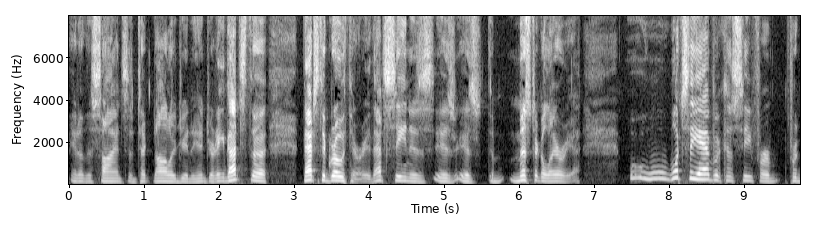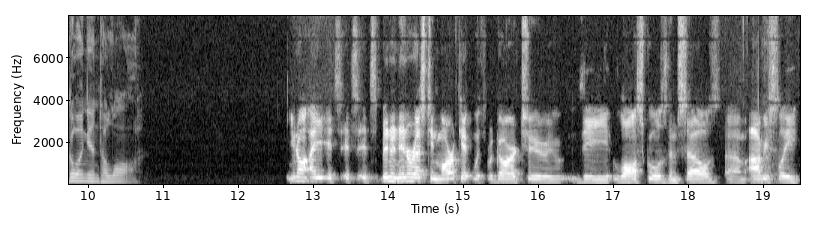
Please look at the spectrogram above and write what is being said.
You know, the science and technology and engineering. That's the that's the growth area. That's seen as is is the mystical area. What's the advocacy for for going into law? You know, I, it's it's it's been an interesting market with regard to the law schools themselves. Um, obviously,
